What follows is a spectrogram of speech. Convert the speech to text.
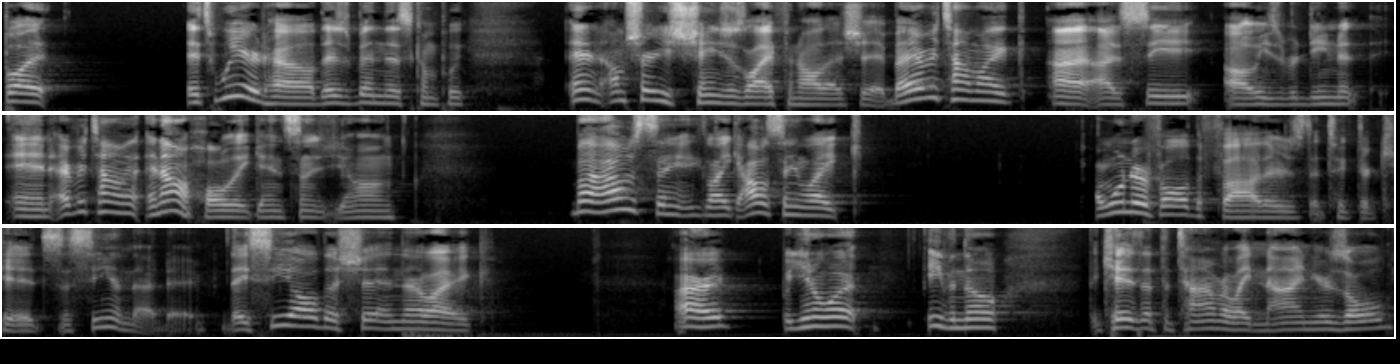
but it's weird how there's been this complete, and I'm sure he's changed his life and all that shit. But every time like I, I see, oh, he's redeemed it, and every time, and I don't hold it against since young. But I was saying, like, I was saying, like, I wonder if all the fathers that took their kids to see him that day, they see all this shit and they're like, all right, but you know what? Even though the kids at the time were like nine years old.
